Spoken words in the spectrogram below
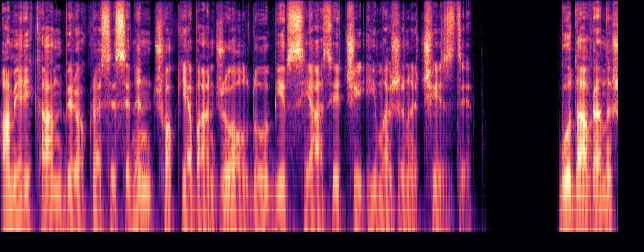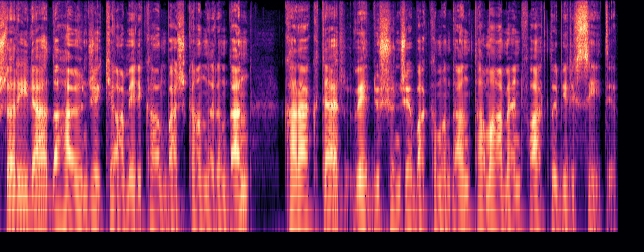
Amerikan bürokrasisinin çok yabancı olduğu bir siyasetçi imajını çizdi. Bu davranışlarıyla daha önceki Amerikan başkanlarından karakter ve düşünce bakımından tamamen farklı birisiydi.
